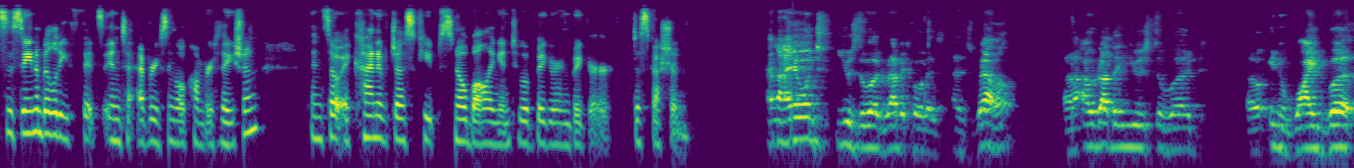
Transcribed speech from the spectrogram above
sustainability fits into every single conversation. And so it kind of just keeps snowballing into a bigger and bigger discussion. And I won't use the word rabbit hole as, as well. Uh, I would rather use the word, uh, you know, wide world,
